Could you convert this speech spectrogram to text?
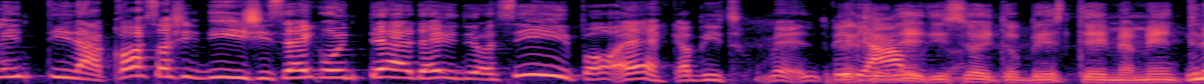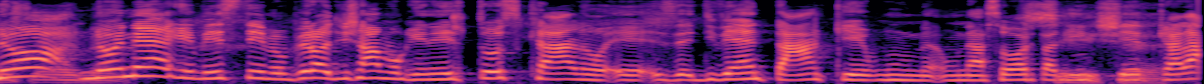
Valentina, cosa ci dici? Sei contenta? Io dirò sì, poi eh, capito. Beh, Perché lei di solito bestemmia mentre No, serve. non è che bestemmio, però diciamo che nel toscano eh, se diventa anche un- una sorta Sì, di intercalare,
